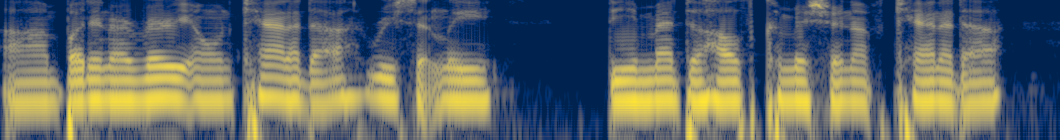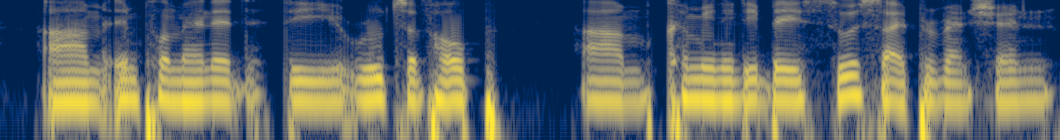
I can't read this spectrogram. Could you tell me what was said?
Um, but in our very own Canada, recently, the Mental Health Commission of Canada um, implemented the Roots of Hope um, community based suicide prevention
